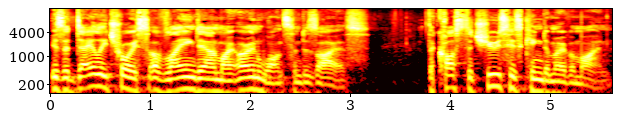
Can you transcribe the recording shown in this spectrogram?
is a daily choice of laying down my own wants and desires, the cost to choose his kingdom over mine.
